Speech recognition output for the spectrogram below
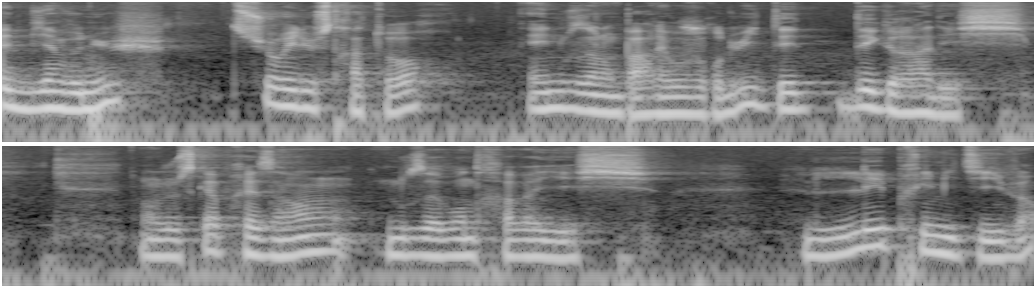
et bienvenue sur Illustrator et nous allons parler aujourd'hui des dégradés. Jusqu'à présent, nous avons travaillé les primitives,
